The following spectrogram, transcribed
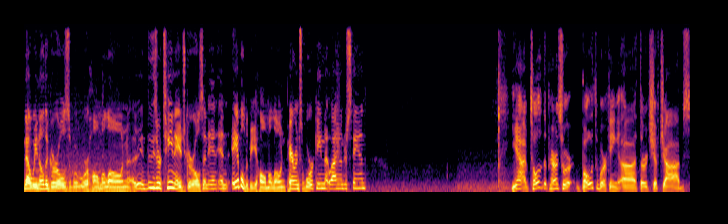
Now we know the girls were home alone. Uh, these are teenage girls and, and, and able to be home alone. Parents working, I understand. Yeah, I'm told that the parents were both working uh, third shift jobs,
